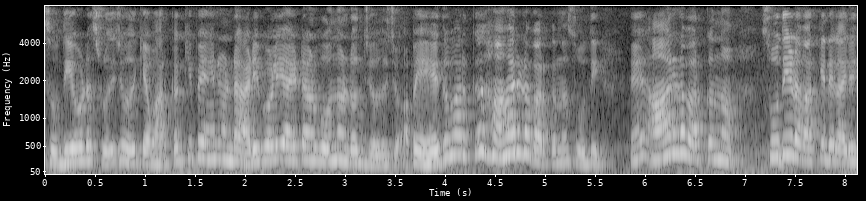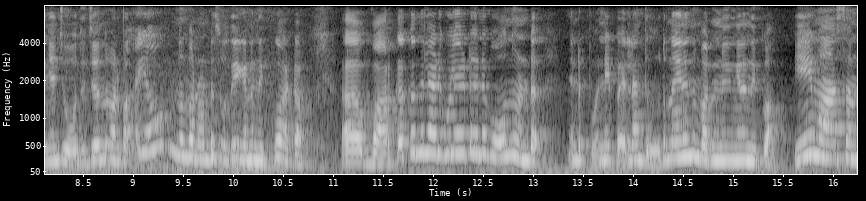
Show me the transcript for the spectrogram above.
ശ്രുതിയോട് ശ്രുതി ചോദിക്കുക വർക്കൊക്കെ ഇപ്പോൾ എങ്ങനെയുണ്ട്? അടിപൊളിയായിട്ടാണ് പോകുന്നുണ്ടോ? എന്ന് ചോദിച്ചു. അപ്പോൾ ഏത് വർക്ക്? ആരുടെ വർക്കെന്ന്? ശ്രുതി. ഏ ആരുടെ വർക്കെന്നോ? ശ്രുതിയുടെ വർക്കിന്റെ കാര്യം ഞാൻ ചോദിച്ചെന്ന് പറഞ്ഞപ്പോൾ അയ്യോ എന്നും പറഞ്ഞുകൊണ്ട് ശ്രുതി ഇങ്ങനെ നിൽക്കുക കേട്ടോ. വർക്കൊക്കെ നല്ല അടിപൊളിയായിട്ട് തന്നെ പോകുന്നുണ്ട്. എന്റെ പൊന്നെ ഇപ്പം എല്ലാം തീർന്നതിനെന്ന് പറഞ്ഞ് ഇങ്ങനെ നിൽക്കുക ഈ മാസം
